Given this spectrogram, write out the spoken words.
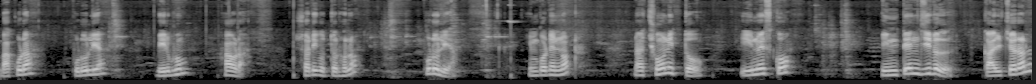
বাঁকুড়া, পুরুলিয়া, বীরভূম, হাওড়া। সঠিক উত্তর হলো পুরুলিয়া। ইম্পর্টেন্ট নোট না ছৌ নৃত্য ইউনেস্কো ইন্টেঞ্জিবল কালচারাল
